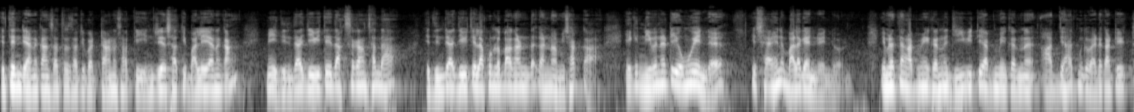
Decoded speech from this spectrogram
එතෙන්ට යනකන් සතර සතිපට්ඨාන සති ඉන්ද්‍රිය සති බලය යනකන් මේ එදිනදා ජීවිතයේ දක්ෂකම් සඳහා එදිනදා ජීවිතේ ලකුණු ලබා ගන්න ගන්නවා මිසක්කා ඒක නිවනට යොමු වෙන්න ඒ සෑහෙන බල ගැන්වෙන්න ඕන. එහෙම නැත්නම් අපි මේ කරන ජීවිතේ අපි මේ කරන ආධ්‍යාත්මික වැඩ කටයුත්ත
